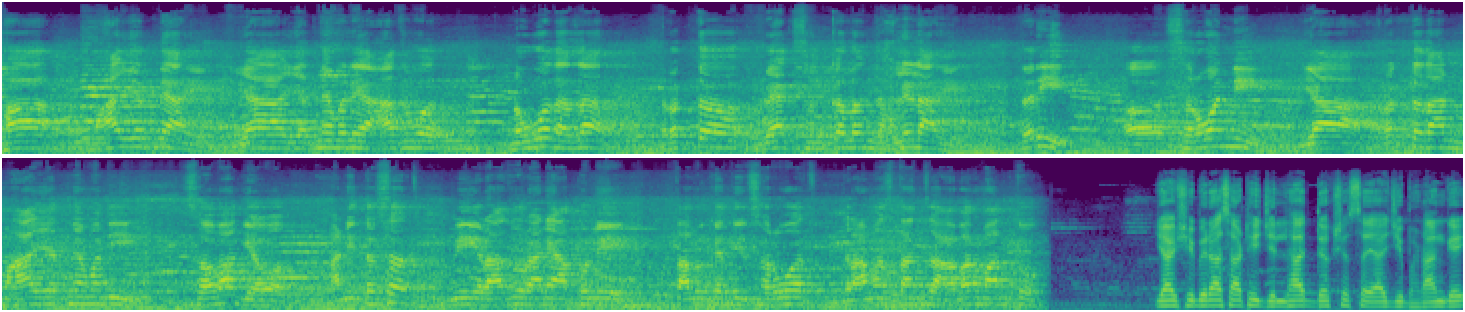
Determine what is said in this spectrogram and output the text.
हा महायज्ञ आहे. या यज्ञामध्ये आजवर नव्वद हजार रक्त बॅग संकलन झालेलं आहे. तरी सर्वांनी या रक्तदान महायज्ञामध्ये सहभाग घ्यावा. आणि तसंच मी राजूर आणि अकोले तालुक्यातील सर्वच ग्रामस्थांचा आभार मानतो. या शिबिरासाठी जिल्हाध्यक्ष सयाजी भडांगे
